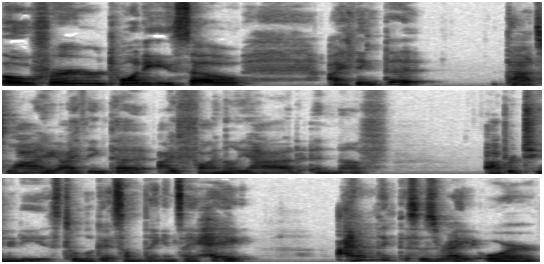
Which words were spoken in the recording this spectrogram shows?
0 for 20. So I think that that's why. I think that I finally had enough opportunities to look at something and say, hey, I don't think this is right, or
